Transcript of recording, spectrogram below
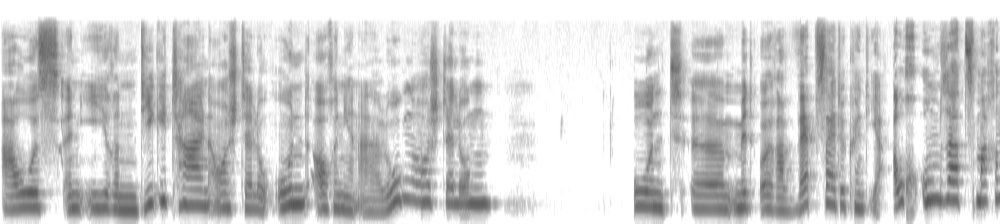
aus in ihren digitalen Ausstellungen und auch in ihren analogen Ausstellungen. Und äh, mit eurer Webseite könnt ihr auch Umsatz machen.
